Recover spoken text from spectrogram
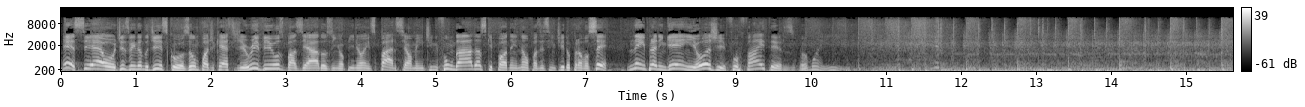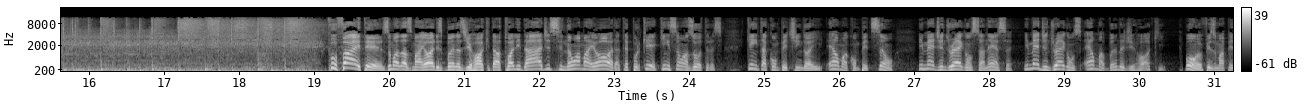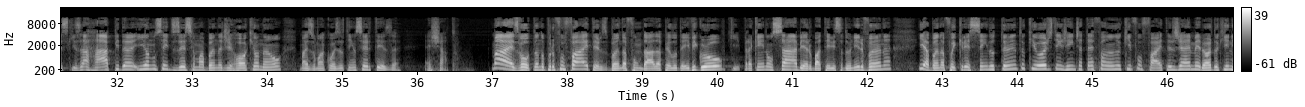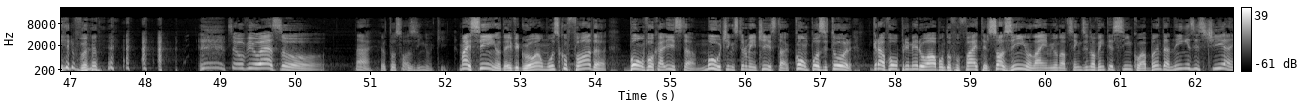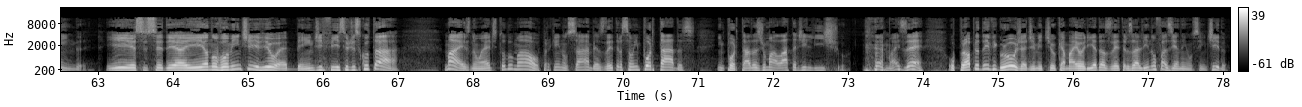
Esse é o Desvendando Discos, um podcast de reviews baseados em opiniões parcialmente infundadas que podem não fazer sentido pra você, nem pra ninguém. E hoje, Foo Fighters, vamos aí. Foo Fighters, uma das maiores bandas de rock da atualidade, se não a maior, até porque quem são as outras? Quem tá competindo aí? É uma competição? Imagine Dragons tá nessa? Imagine Dragons é uma banda de rock? Bom, eu fiz uma pesquisa rápida e eu não sei dizer se é uma banda de rock ou não, mas uma coisa eu tenho certeza: é chato. Mas voltando pro Foo Fighters, banda fundada pelo Dave Grohl, que para quem não sabe era o baterista do Nirvana, e a banda foi crescendo tanto que hoje tem gente até falando que Foo Fighters já é melhor do que Nirvana. Você ouviu essa? Ah, eu tô sozinho aqui. Mas sim, o Dave Grohl é um músico foda. Bom vocalista, multi-instrumentista, compositor. Gravou o primeiro álbum do Foo Fighters sozinho lá em 1995. A banda nem existia ainda. E esse CD aí, eu não vou mentir, viu? É bem difícil de escutar. Mas não é de todo mal. Para quem não sabe, as letras são importadas. Importadas de uma lata de lixo. Mas é, o próprio Dave Grohl já admitiu que a maioria das letras ali não fazia nenhum sentido.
